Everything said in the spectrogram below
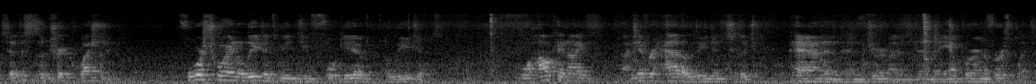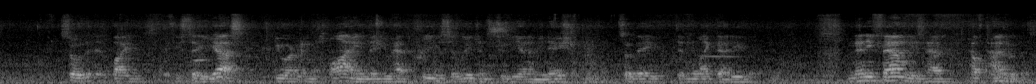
said, this is a trick question. Forswearing allegiance means you forgive allegiance. Well, how can I, I never had allegiance to the Japan and, and German and the emperor in the first place. So that by, if you say yes, you are implying that you had previous allegiance to the enemy nation. So they didn't like that either. Many families have tough times with this.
